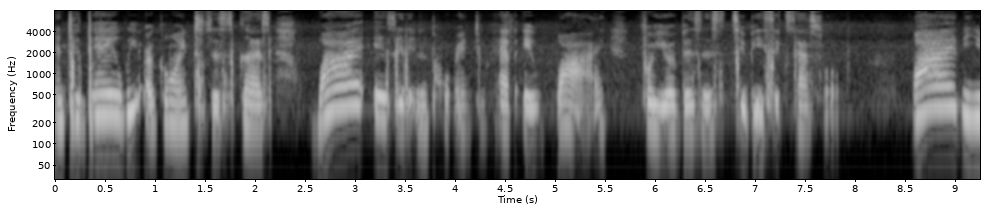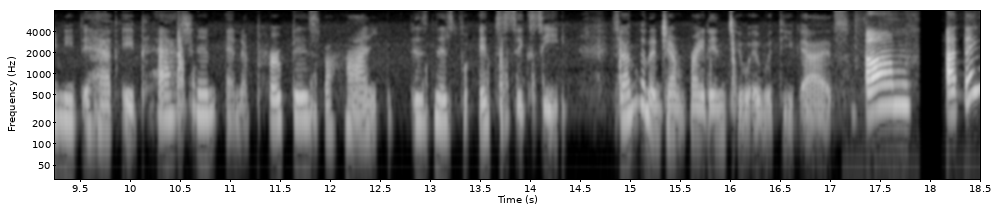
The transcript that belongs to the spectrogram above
and today we are going to discuss why is it important to have a why for your business to be successful? Why do you need to have a passion and a purpose behind your business for it to succeed? So I'm going to jump right into it with you guys. Um, I think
